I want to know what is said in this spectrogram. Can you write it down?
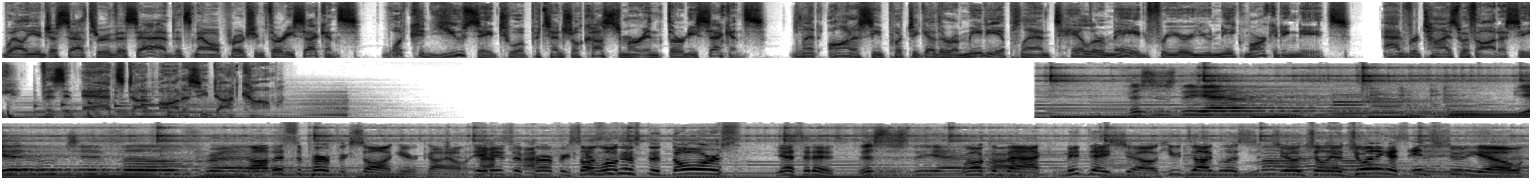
Well, you just sat through this ad that's now approaching 30 seconds. What could you say to a potential customer in 30 seconds? Let Odyssey put together a media plan tailor made for your unique marketing needs. Advertise with Odyssey. Visit ads.odyssey.com. This is the end. Beautiful friend. Oh, this is a perfect song here, Kyle. It is a perfect song. Isn't Welcome. this the Doors? Yes, it is. This is the end. Welcome back. Midday show. Hugh Douglas, Joe Giglio. Joining us in studio,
